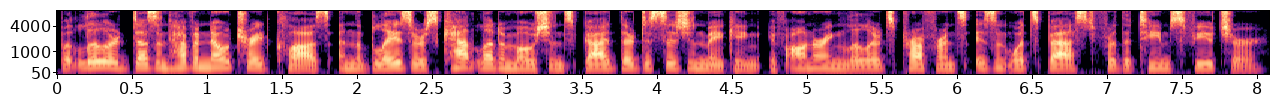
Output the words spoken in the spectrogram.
but Lillard doesn't have a no trade clause, and the Blazers can't let emotions guide their decision making if honoring Lillard's preference isn't what's best for the team's future.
